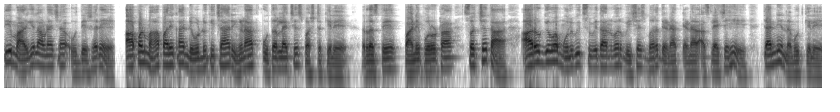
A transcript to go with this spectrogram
ती मार्गी लावण्याच्या उद्देशाने आपण महापालिका निवडणुकीच्या रिंगणात उतरल्याचे स्पष्ट केले. रस्ते पाणी पुरवठा स्वच्छता आरोग्य व मूलभूत सुविधांवर विशेष भर देण्यात येणार असल्याचेही त्यांनी नमूद केले.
